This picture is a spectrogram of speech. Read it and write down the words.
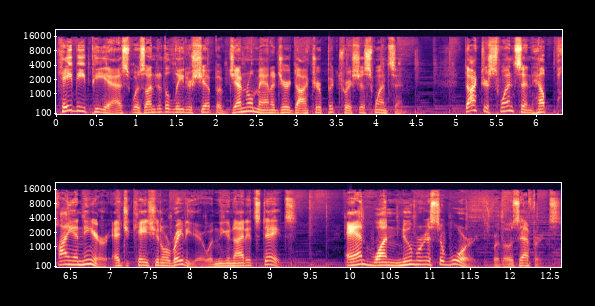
KBPS was under the leadership of General Manager Dr. Patricia Swenson. Dr. Swenson helped pioneer educational radio in the United States and won numerous awards for those efforts.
